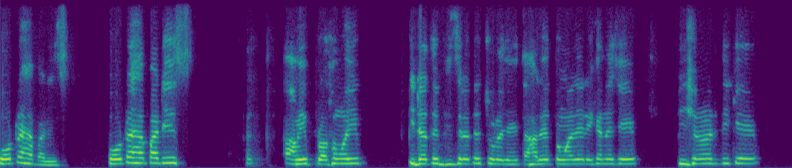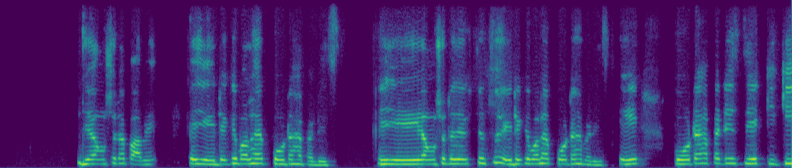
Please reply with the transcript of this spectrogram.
পোর্টা হ্যাপাটিস পোর্টা হ্যাপাটিস আমি প্রথম ওই ইটাতে, ভিসেরাতে চলে যাই, তাহলে তোমাদের এখানে যে পিছনের দিকে যে অংশটা পাবে, এই এটাকে বলা হয় পোর্টা হ্যাপাটিস এই এই অংশটা দেখতেছো, এটাকে বলা হয় পোর্টা হ্যাপাটিস এই পোর্টা হ্যাপাটিস দিয়ে কি কি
